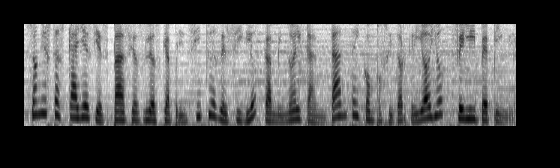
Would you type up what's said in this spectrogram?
Son estas calles y espacios los que a principios del siglo caminó el cantante y compositor criollo Felipe Pinglo,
